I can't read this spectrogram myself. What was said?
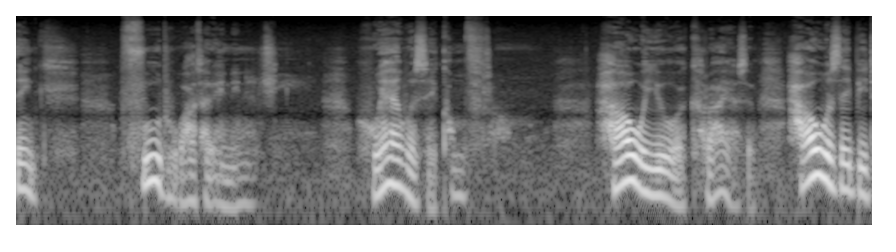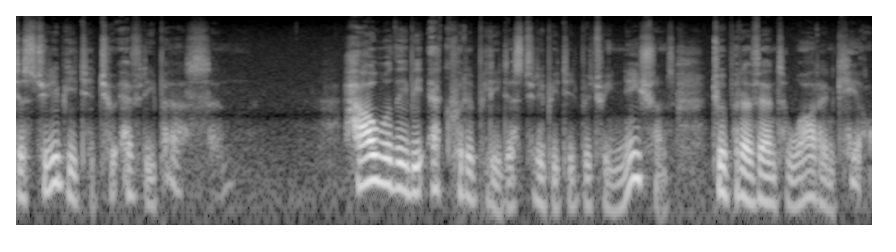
Think food, water, and energy. Where will they come from? How will you acquire them? How will they be distributed to every person? How will they be equitably distributed between nations to prevent war and chaos?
